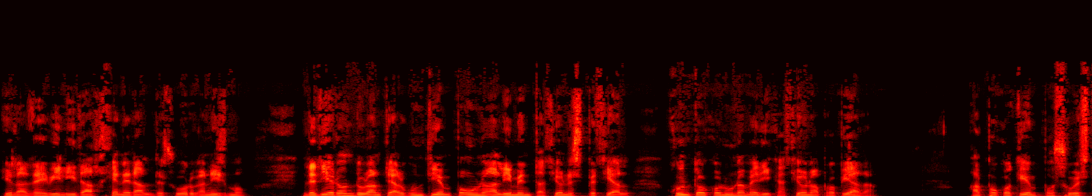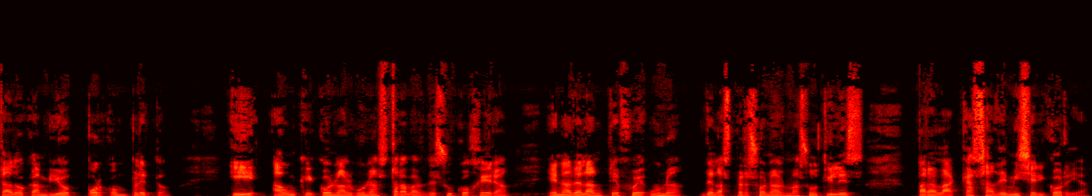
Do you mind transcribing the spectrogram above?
y la debilidad general de su organismo, le dieron durante algún tiempo una alimentación especial junto con una medicación apropiada. Al poco tiempo su estado cambió por completo, y, aunque con algunas trabas de su cojera, en adelante fue una de las personas más útiles para la Casa de Misericordia.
